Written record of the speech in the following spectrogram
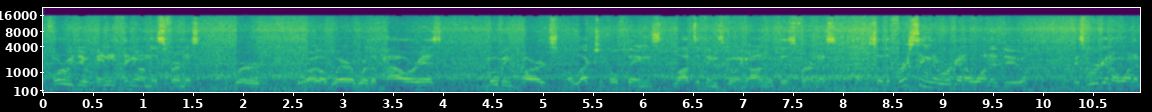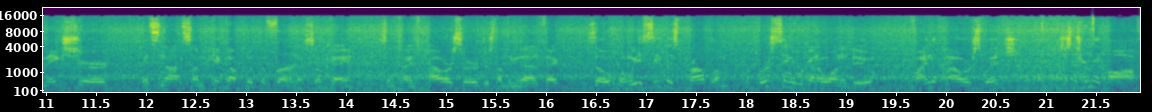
before we do anything on this furnace, we're uh, aware of where the power is, moving parts, electrical things, lots of things going on with this furnace. So the first thing that we're going to want to do is we're going to want to make sure it's not some hiccup with the furnace, okay? Sometimes power surge or something to that effect. So when we see this problem, the first thing we're going to want to do, find the power switch, just turn it off,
